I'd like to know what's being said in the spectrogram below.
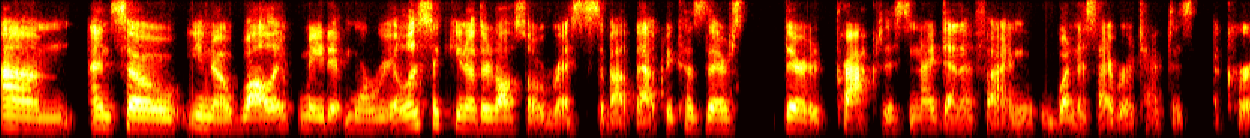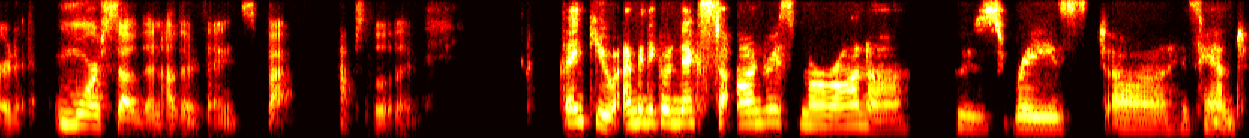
Um, and so you know while it made it more realistic you know there's also risks about that because there's their practice in identifying when a cyber attack has occurred more so than other things but absolutely. Thank you. I'm going to go next to andres marana who's raised uh, his hand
